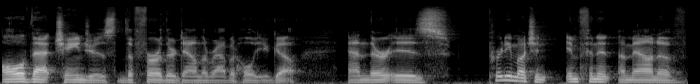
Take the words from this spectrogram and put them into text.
all of that changes the further down the rabbit hole you go. And there is pretty much an infinite amount of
